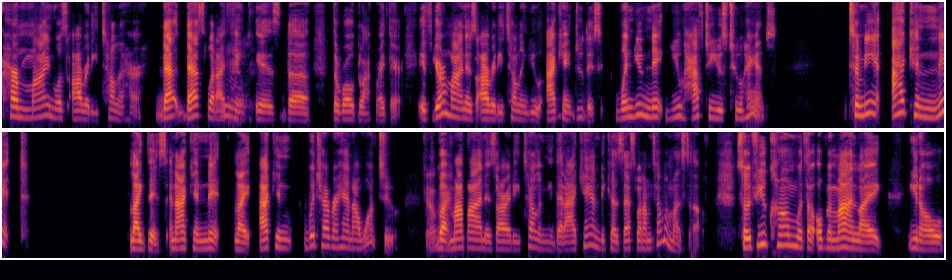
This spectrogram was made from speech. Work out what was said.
her mind was already telling her. That that's what I mm. think is the the roadblock right there. If your mind is already telling you I can't do this, when you knit, you have to use two hands to me, I can knit like this and I can knit like I can whichever hand I want to. Okay. But my mind is already telling me that I can because that's what I'm telling myself. So if you come with an open mind, like, you know,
